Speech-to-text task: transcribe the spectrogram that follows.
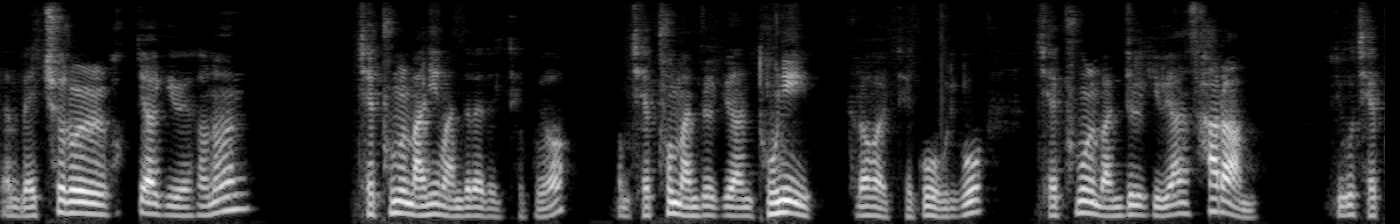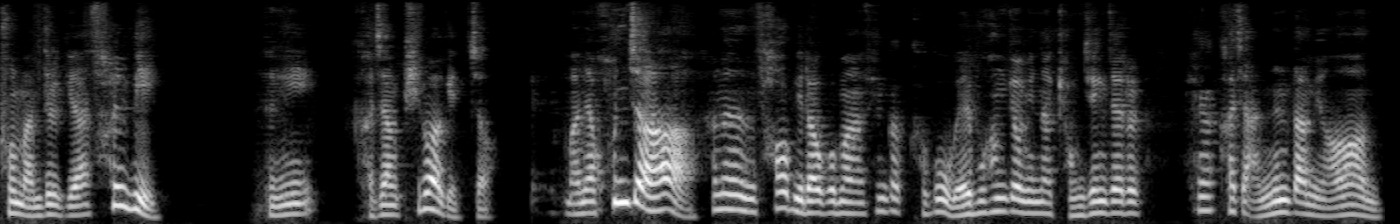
매출을 확대하기 위해서는 제품을 많이 만들어야 될 테고요. 그럼 제품 만들기 위한 돈이 들어갈 테고, 그리고 제품을 만들기 위한 사람, 그리고 제품을 만들기 위한 설비 등이 가장 필요하겠죠. 만약 혼자 하는 사업이라고만 생각하고 외부 환경이나 경쟁자를 생각하지 않는다면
